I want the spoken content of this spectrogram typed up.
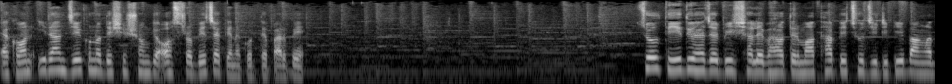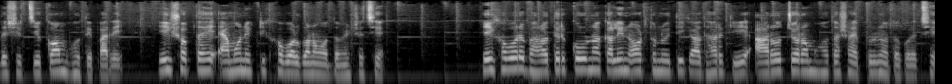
এখন ইরান যে কোনো দেশের সঙ্গে অস্ত্র বেচা কেনা করতে পারবে। চলতি দুই হাজার বিশ সালে ভারতের মাথা পিছু জিডিপি বাংলাদেশের চেয়ে কম হতে পারে। এই সপ্তাহে এমন একটি খবর গণমাধ্যমে এসেছে। এই খবরে ভারতের করোনাকালীন অর্থনৈতিক আধারকে আরও চরম হতাশায় পরিণত করেছে।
